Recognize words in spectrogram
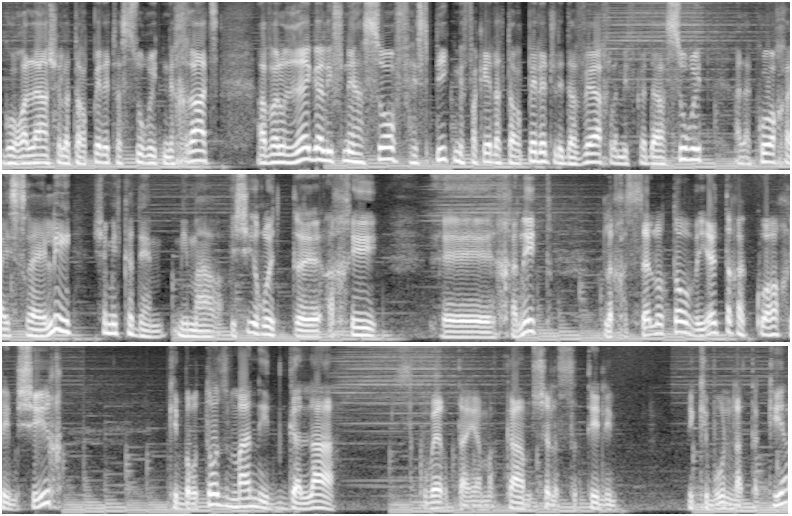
גורלה של הטרפדת הסורית נחרץ, אבל רגע לפני הסוף הספיק מפקד הטרפדת לדווח למפקדה הסורית על הכוח הישראלי שמתקדם ממערב. השאירו את uh, אחי uh, חנית לחסל אותו, ויתר הכוח המשיך, כי באותו זמן התגלה סקוורטאי, המקם של הסטילים, מכיוון לטקיה,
